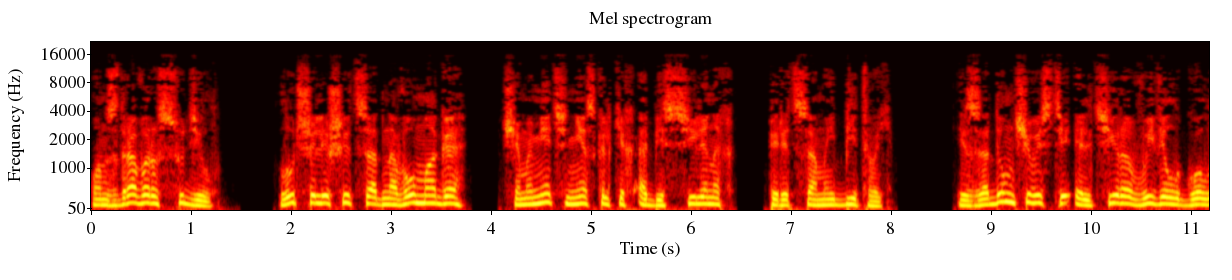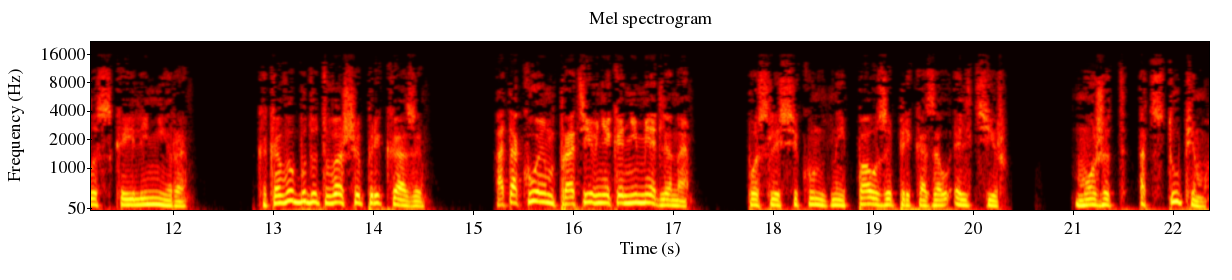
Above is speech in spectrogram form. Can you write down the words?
Он здраво рассудил. Лучше лишиться одного мага, чем иметь нескольких обессиленных перед самой битвой. Из задумчивости Эльтира вывел голос Кайленира. Каковы будут ваши приказы? Атакуем противника немедленно! После секундной паузы приказал Эльтир. Может, отступим?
